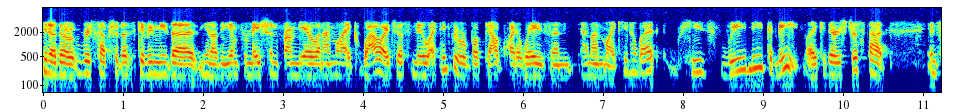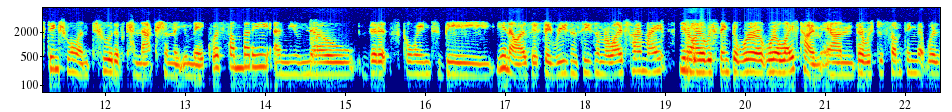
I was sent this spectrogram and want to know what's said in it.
you know, the receptionist giving me the, you know, the information from you, and I'm like, wow, I just knew. I think we were booked out quite a ways, and and I'm like, you know what, he's we need to meet. Like, there's just that instinctual, intuitive connection that you make with somebody, and you know that it's going to be, you know, as they say, reason, season, or lifetime, right? You know, I always think that we're we're a lifetime, and there was just something that was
